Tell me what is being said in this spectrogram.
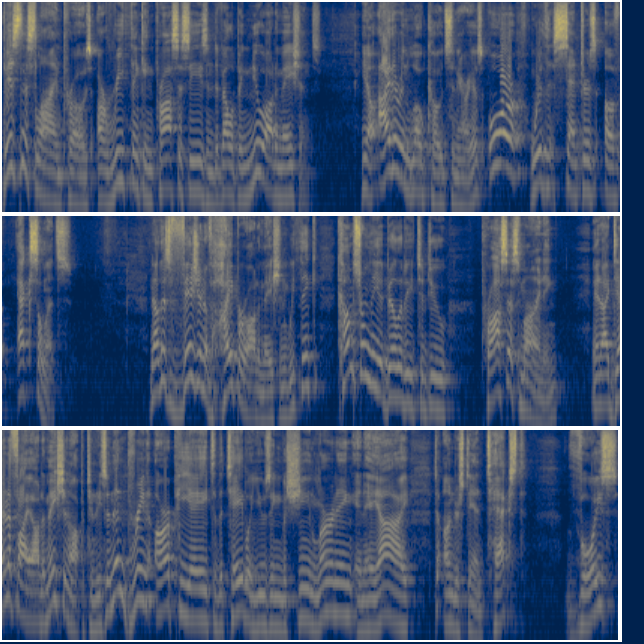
business line pros are rethinking processes and developing new automations, you know, either in low-code scenarios or with centers of excellence. Now this vision of hyper-automation, we think, comes from the ability to do process mining and identify automation opportunities and then bring RPA to the table using machine learning and AI to understand text, voice,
